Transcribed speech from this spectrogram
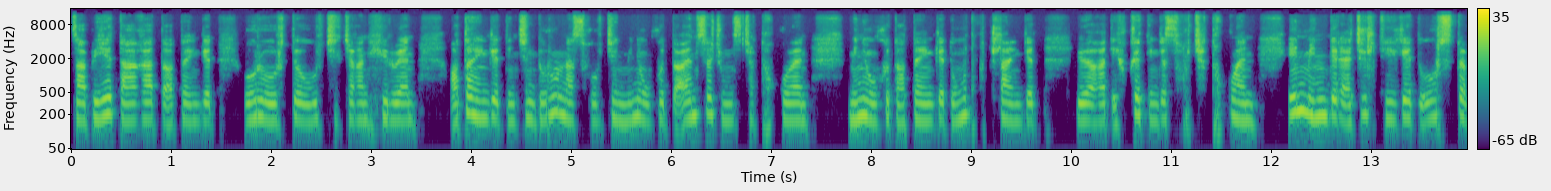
За бие даагаад одоо ингээд өөрөө өөртөө үйлчилж байгаа нь хэр байна? Одоо ингээд эн чинь 4 нас хүрж гин миний хүүхэд ойнсооч өмсч чадахгүй байна. Миний хүүхэд одоо ингээд өмд готлаа ингээд юу яагаад эвхгээд ингээд сурч чадахгүй байна. Энэ минь дээр ажилт хийгээд өөртөө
